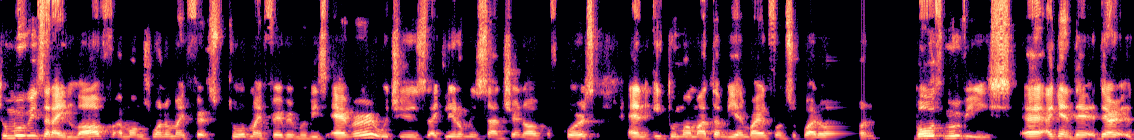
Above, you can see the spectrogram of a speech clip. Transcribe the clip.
to movies that I love. Amongst one of my first two of my favorite movies ever, which is like Little Miss Sunshine, of, of course, and Y tu mamá también by Alfonso Cuarón. Both movies, uh, again, they're, they're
